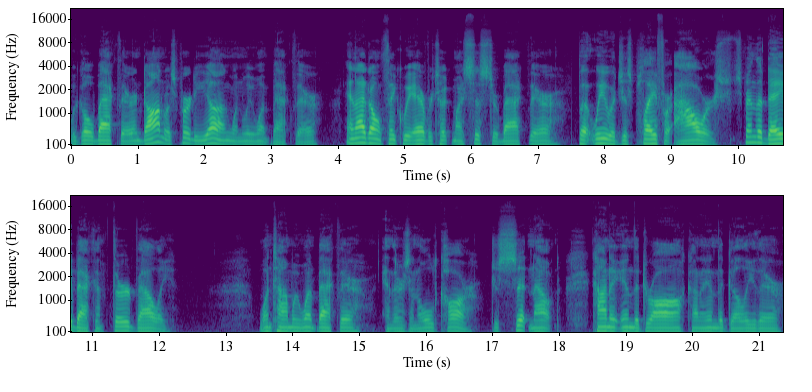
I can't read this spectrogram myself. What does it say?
would go back there, and Don was pretty young when we went back there. And I don't think we ever took my sister back there, but we would just play for hours, spend the day back in Third Valley. One time we went back there, and there's an old car just sitting out, kind of in the draw, kind of in the gully there.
